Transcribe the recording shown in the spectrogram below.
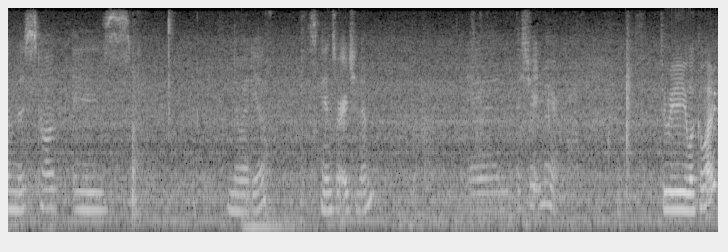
And this top is no idea. These pants are H&M. And I straightened my hair. Do we look alike?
